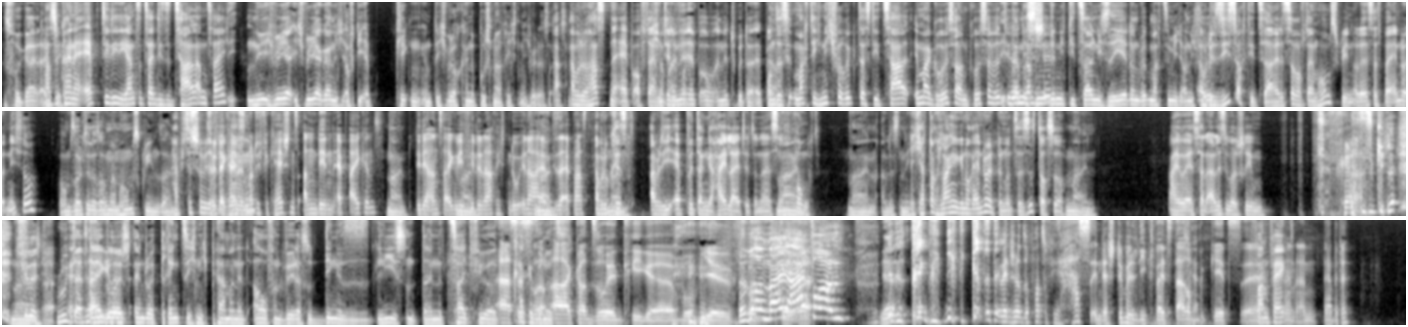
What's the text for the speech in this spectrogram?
Das ist voll geil. Hast du eigentlich. keine App, die dir die ganze Zeit diese Zahl anzeigt? Nee, ich will ja, ich will ja gar nicht auf die App klicken und ich will auch keine Push-Nachrichten. Ich will das alles nicht. Aber du hast eine App auf Ich deinem habe Telefon. eine App auf eine Twitter-App. Und ja. das macht dich nicht verrückt, dass die Zahl immer größer und größer wird, die da wenn, dran ich, steht? wenn ich die Zahl nicht sehe, dann wird, macht sie mich auch nicht Aber du verrückt. siehst doch die Zahl, das ist doch auf deinem Homescreen, oder ist das bei Android nicht so? Warum sollte das auf meinem Homescreen sein? Habe ich das schon wieder Sind da keine vergessen? Notifications an den App-Icons? Nein. Die dir anzeigen, wie Nein. viele Nachrichten du innerhalb Nein. dieser App hast? aber du Nein. kriegst, aber die App wird dann gehighlightet und dann ist so ein. Punkt. Nein, alles nicht. Ich habe doch lange genug Android benutzt, das ist doch so. Nein. iOS hat alles überschrieben. Ist Nein. gelöscht. Root-Datei gelöscht. Android, Android drängt sich nicht permanent auf und will, dass du Dinge liest und deine Zeit für Das ist Kacke so, benutzt. ah, Konsolenkriege, mobil. Das war mein Ja. iPhone! Ja. Das drängt mich nicht die ganze Zeit, wenn schon sofort so viel Hass in der Stimme liegt, weil es darum geht. Äh, Fun Fact. An, an, ja, bitte?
